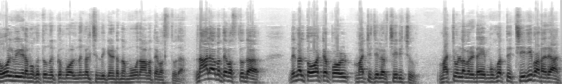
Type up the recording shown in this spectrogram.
തോൽവിയുടെ മുഖത്ത് നിൽക്കുമ്പോൾ നിങ്ങൾ ചിന്തിക്കേണ്ടുന്ന മൂന്നാമത്തെ വസ്തുത. നാലാമത്തെ വസ്തുത നിങ്ങൾ തോറ്റപ്പോൾ മറ്റു ചിലർ ചിരിച്ചു. മറ്റുള്ളവരുടെ മുഖത്ത് ചിരി പടരാൻ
